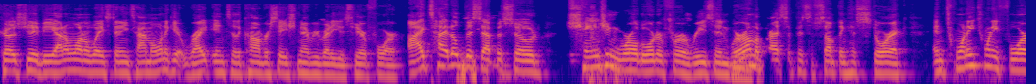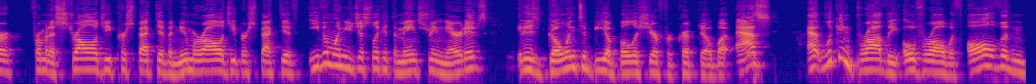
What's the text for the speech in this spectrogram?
Coach JV, I don't want to waste any time. I want to get right into the conversation everybody is here for. I titled this episode Changing World Order for a Reason. We're on the precipice of something historic. And 2024, from an astrology perspective, a numerology perspective, even when you just look at the mainstream narratives, it is going to be a bullish year for crypto. But as at looking broadly overall with all the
